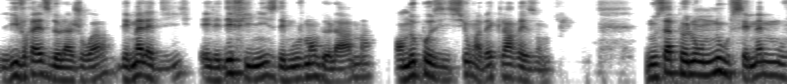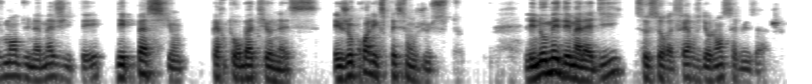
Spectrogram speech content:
l'ivresse de la joie, des maladies, et les définissent des mouvements de l'âme en opposition avec la raison. Nous appelons, nous, ces mêmes mouvements d'une âme agitée, des passions, perturbationes, et je crois l'expression juste. Les nommer des maladies, ce serait faire violence à l'usage.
